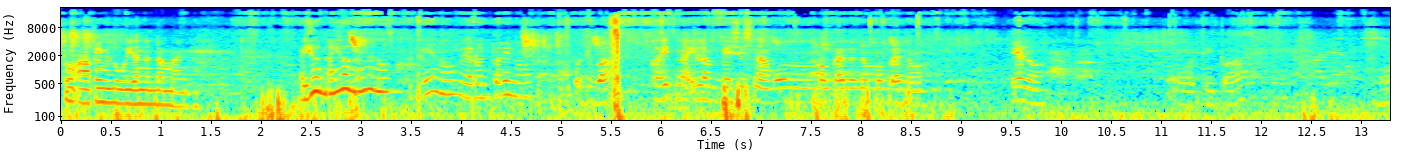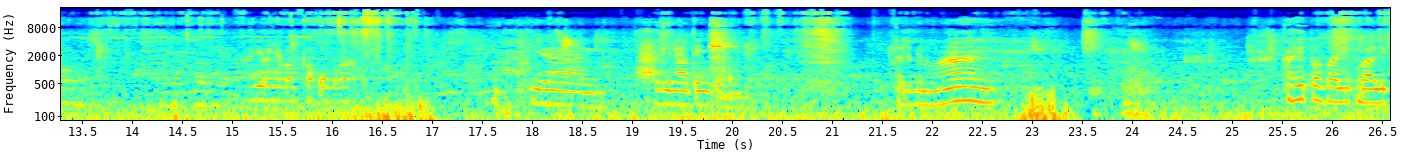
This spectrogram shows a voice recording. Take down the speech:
Itong aking luya na naman. Ayun, ayun, ayun oh. Ayun oh, meron pa rin oh. O diba? Kahit na ilang beses na akong mag-ano ng mag-ano. Ayan oh. O diba? Ayaw niya magpakuha. Yan. Lagyan natin dyan. Talaga naman kahit pabalik-balik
